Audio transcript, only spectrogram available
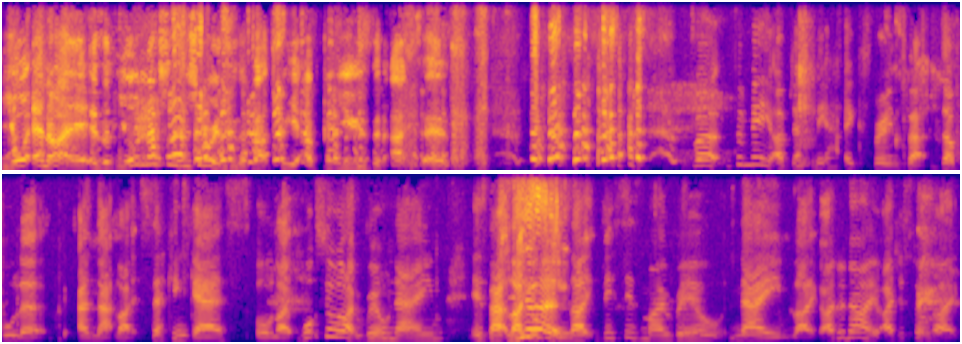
your NI is your national insurance is about to be abused and accessed. but for me, I've definitely experienced that double look and that like second guess or like what's your like real name? Is that like yeah. like this is my real name? Like i don't know. I just feel like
